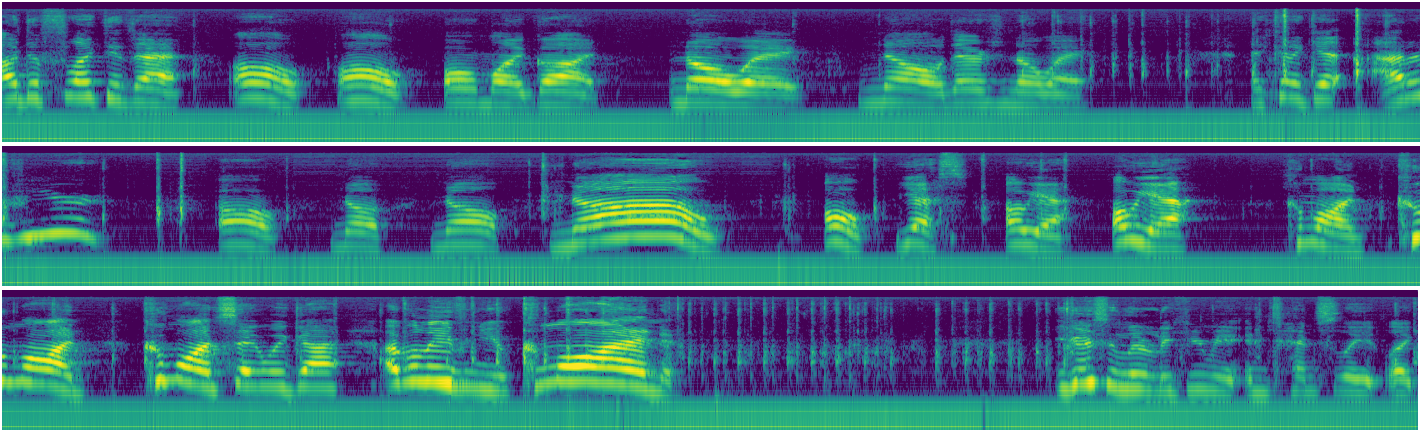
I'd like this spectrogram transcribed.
I deflected that. Oh, oh, oh my god. No way. No, there's no way. And can I get out of here? Oh, no, no, no! Oh, yes. Oh, yeah. Oh, yeah. Come on. Come on. Come on, Segway guy. I believe in you. Come on! You guys can literally hear me intensely, like,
